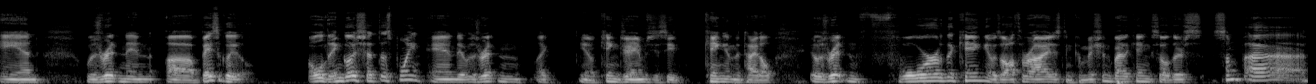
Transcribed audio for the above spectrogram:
and was written in uh, basically Old English at this point, and it was written like you know King James. You see King in the title. It was written for the king. It was authorized and commissioned by the king. So there's some uh,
